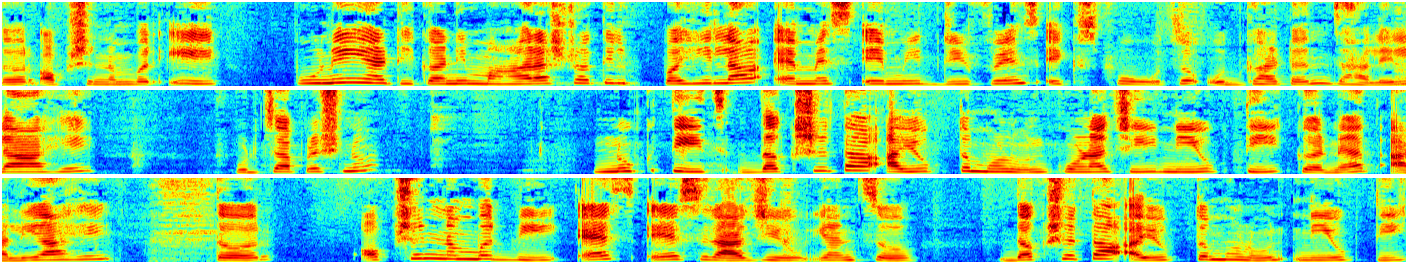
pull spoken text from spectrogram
तर ऑप्शन नंबर ए पुणे या ठिकाणी महाराष्ट्रातील पहिला M S M E defence एक्स्पोचं उद्घाटन झालेलं आहे. पुढचा प्रश्न नुकतीच दक्षता आयुक्त म्हणून कोणाची नियुक्ती करण्यात आली आहे? तर option number B S S Rajiv यांचं दक्षता आयुक्त म्हणून नियुक्ती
